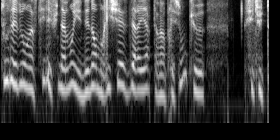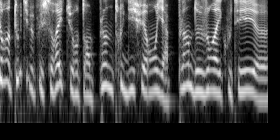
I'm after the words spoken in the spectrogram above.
tous les deux un style et finalement, il y a une énorme richesse derrière. T'as l'impression que si tu tends un tout petit peu plus l'oreille, tu entends plein de trucs différents. Il y a plein de gens à écouter. euh,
